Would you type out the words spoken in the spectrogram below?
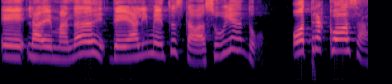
eh, la demanda de, de alimentos estaba subiendo. Otra cosa,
